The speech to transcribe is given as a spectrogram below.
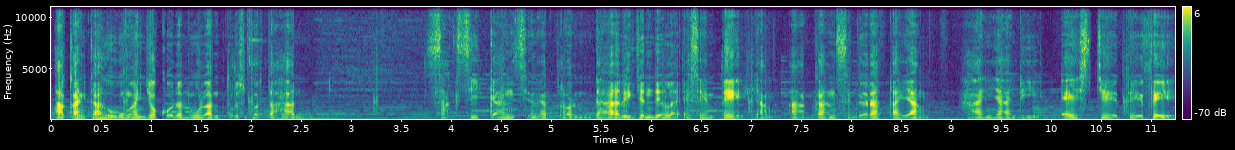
Akankah hubungan Joko dan Wulan terus bertahan? Saksikan sinetron dari jendela SMP yang akan segera tayang hanya di SCTV.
